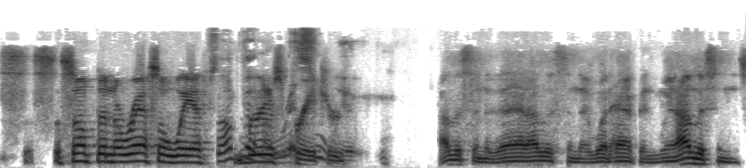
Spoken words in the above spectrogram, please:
s- s- something to wrestle with, Something Bruce wrestle Pritchard. with. I listen to that. I listen to what happened when I listen. To,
